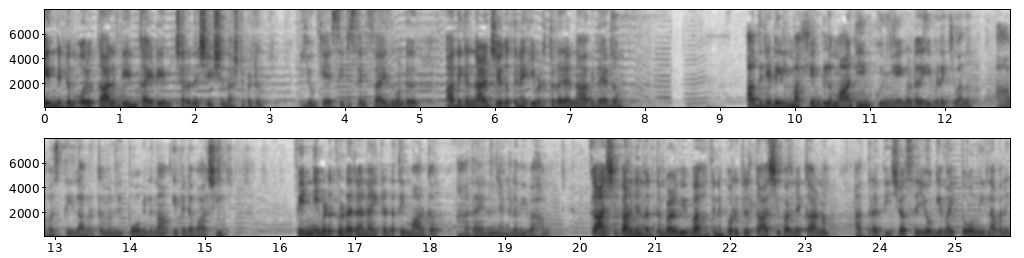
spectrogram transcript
എന്നിട്ടും ഒരു കാലിന്റെയും കൈയുടെയും ചലനശേഷി നഷ്ടപ്പെട്ടു. യു കെ സിറ്റിസൻസ് ആയതുകൊണ്ട് അധികം നാൾ ജഗത്തിന് ഇവിടെ തുടരാനാവില്ലായിരുന്നു. അതിനിടയിൽ മഹ്യങ്ങളും ആന്റിയും കുഞ്ഞിയെയും കൊണ്ട് ഇവിടേക്ക് വന്നു. ആ അവസ്ഥയിൽ അവർക്ക് മുന്നിൽ പോവില്ലെന്ന ഇവന്റെ വാശി. പിന്നെ ഇവിടെ തുടരാനായി കണ്ടെത്തിയ മാർഗം അതായിരുന്നു ഞങ്ങളുടെ വിവാഹം. കാശി പറഞ്ഞ് നിർത്തുമ്പോൾ വിവാഹത്തിന് പുറകിൽ കാശി പറഞ്ഞ കാരണം അത്ര വിശ്വാസയോഗ്യമായി തോന്നിയില്ല അവന്.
